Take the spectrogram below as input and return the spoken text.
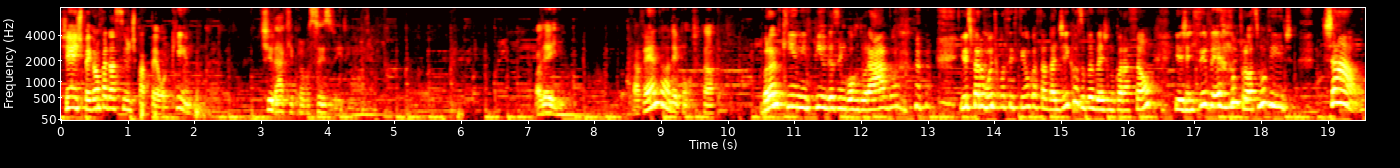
Gente, pegar um pedacinho de papel aqui, tirar aqui para vocês verem, olha. Olha aí. Tá vendo? Olha aí como fica branquinho, limpinho, desengordurado. e eu espero muito que vocês tenham gostado da dica. Um super beijo no coração e a gente se vê no próximo vídeo. Tchau!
